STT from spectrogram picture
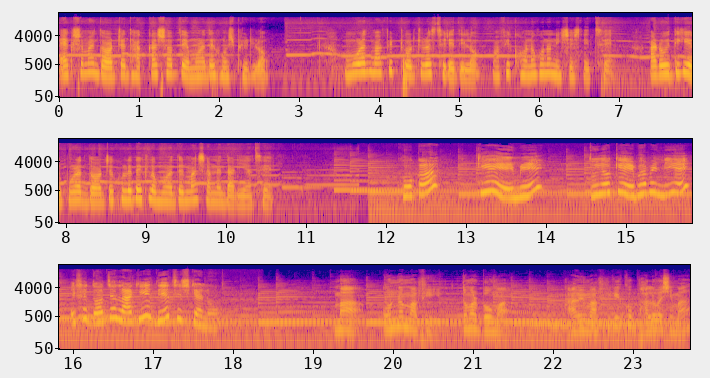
একসময় দরজার ধাক্কার শব্দে মুরাদের হুঁশ ফিরল। মুরাদ মাফির ঠোঁট জোড়া ছেড়ে দিল। মাফি ঘন ঘন নিঃশ্বাস নিচ্ছে। আর ওইদিকে মুরাদ দরজা খুলে দেখল মুরাদের মা সামনে দাঁড়িয়ে আছে। খোকা কে এই মেয়ে? তুই ওকে এভাবে নিয়ে এসে দরজা লাগিয়ে দিয়েছিস কেন? মা ওর নাম মাফি তোমার বৌমা। আমি মাফিকে খুব ভালোবাসি মা।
